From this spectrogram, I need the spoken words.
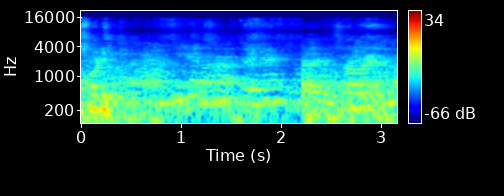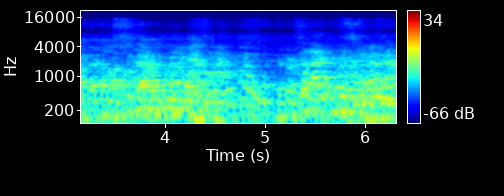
sorry. Thank you.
